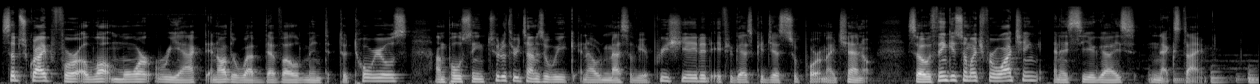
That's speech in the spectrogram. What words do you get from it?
Subscribe for a lot more React and other web development tutorials. I'm posting two to three times a week and I would massively appreciate it if you guys could just support my channel. So thank you so much for watching and I see you guys next time.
